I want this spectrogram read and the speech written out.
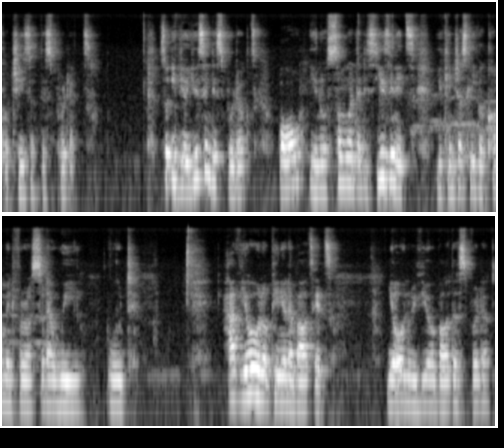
purchase of this product. So if you're using this product, or you know someone that is using it, you can just leave a comment for us so that we would have your own opinion about it your own review about this product.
